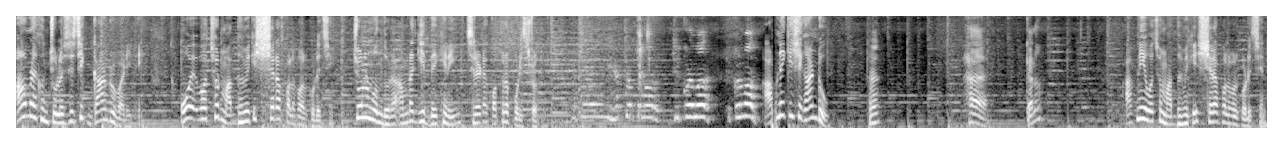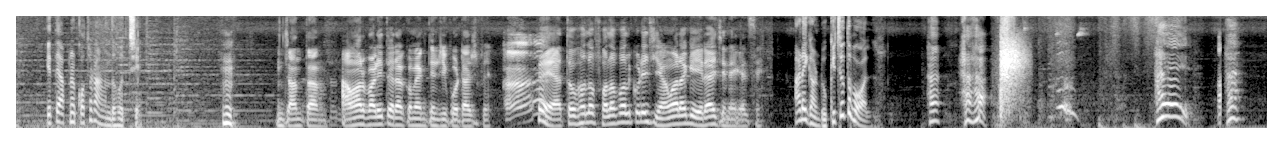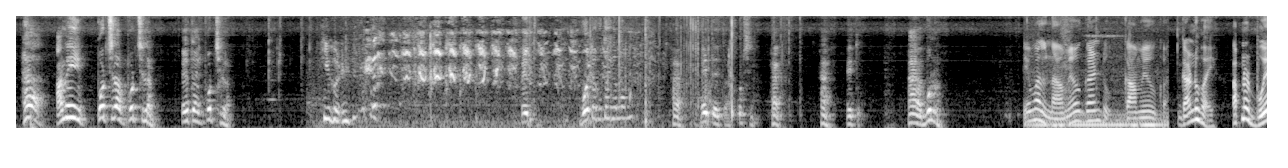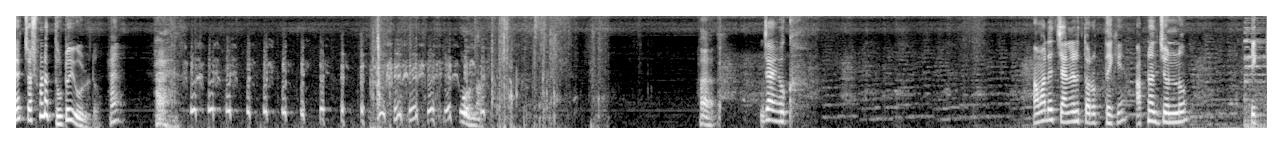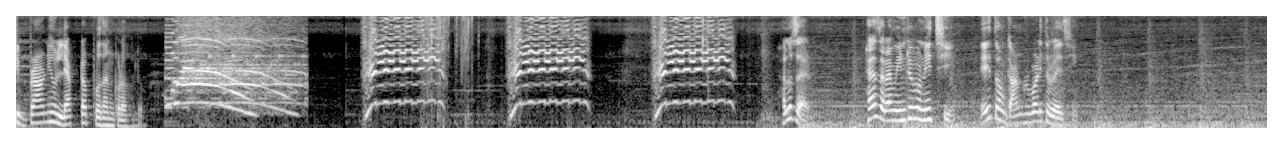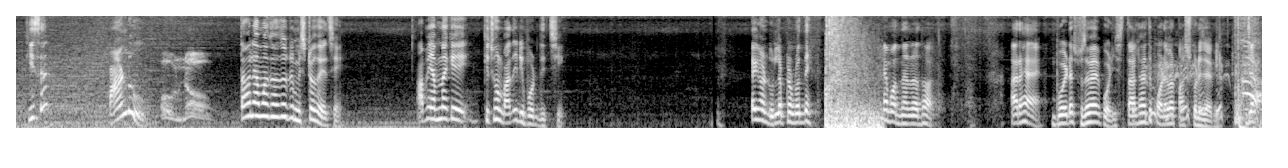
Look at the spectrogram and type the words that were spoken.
আমরা এখন চলে এসেছি গান্ডুর বাড়িতে। ও এবছর মাধ্যমিকে সেরা ফলাফল করেছে। চলুন বন্ধুরা আমরা গিয়ে দেখে নিই ছেলেটা কতটা পরিশ্রমী। আপনি কি সে গান্ডু? হ্যাঁ। হ্যাঁ। কেন? আপনি এবছর মাধ্যমিকে সেরা ফলাফল করেছেন। এতে আপনার কতটা আনন্দ হচ্ছে? জানতাম। আমার বাড়িতে এরকম একদিন রিপোর্ট আসবে। হ্যাঁ এত ভালো ফলাফল করেছি আমার আগে এরাই জেনে গেছে। আরে গান্ডু কিছু তো বল। হ্যাঁ হ্যাঁ হ্যাঁ। হ্যাঁ এই, হ্যাঁ হ্যাঁ আমি পড়ছিলাম পড়ছিলাম। এই তো আমি পড়ছিলাম। এই তো বইটা কোথায় গেল? হ্যাঁ এই তো এই তো পড়ছিলাম। হ্যাঁ হ্যাঁ এই তো। হ্যাঁ বলুন। এবার নামেও গান্ডু কামেও গান্ডু ভাই আপনার বইয়ের চশমাটা দুটোই উল্টো। হ্যাঁ হ্যাঁ হ্যাঁ। ও না। হ্যাঁ। যাই হোক আমাদের চ্যানেলের তরফ থেকে আপনার জন্য একটি ব্রাউনিউ ল্যাপটপ প্রদান করা হলো। হ্যালো স্যার হ্যাঁ স্যার আমি ইন্টারভিউ নিচ্ছি। এই তো আমি গান্ডুর বাড়িতে রয়েছি। কি স্যার পাণ্ডু তাহলে আমার কাছে একটু মিস্টেক হয়েছে। আমি আপনাকে কিছুক্ষণ বাদে রিপোর্ট দিচ্ছি। এই গান্ডু ল্যাপটপটা দে। হ্যাঁ বদনানরা ধর। আর হ্যাঁ বইটা সোজাভাবে পড়িস, তাহলে হয়তো পরের বার পাস করে যাবি। যা।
